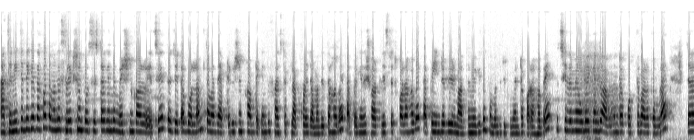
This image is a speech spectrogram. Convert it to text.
আচ্ছা নিচের দিকে দেখো, তোমাদের সিলেকশন প্রসেসটা কিন্তু মেশিন করা রয়েছে। তো যেটা বললাম, তোমাদের অ্যাপ্লিকেশন ফর্মটা কিন্তু ফার্স্টে ফিল করে জমা দিতে হবে, তারপর কিন্তু শর্ট লিস্টেড করা হবে, তারপর ইন্টারভিউর মাধ্যমে কিন্তু তোমাদের রিক্রুটমেন্টটা করা হবে। তো ছেলে মেয়ে উভয় কিন্তু আবেদনটা করতে পারো তোমরা। যারা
